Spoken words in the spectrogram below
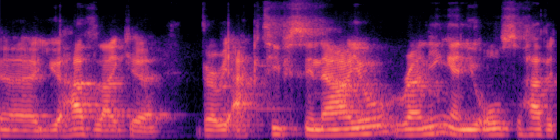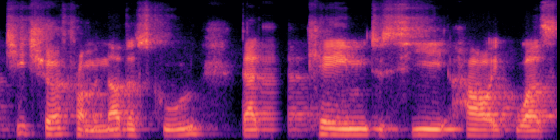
uh, you have like a very active scenario running and you also have a teacher from another school that came to see how it was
